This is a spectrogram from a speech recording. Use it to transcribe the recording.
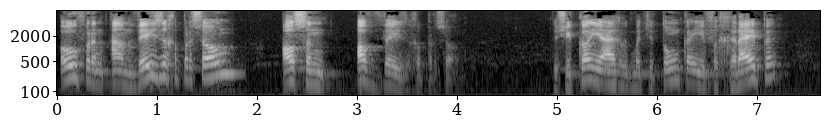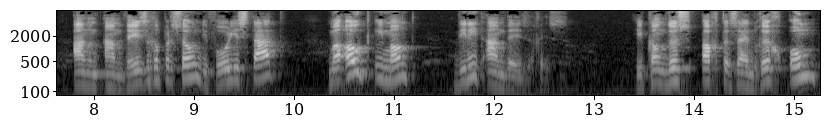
over een aanwezige persoon als een afwezige persoon. Dus je kan je eigenlijk met je tong kan je vergrijpen aan een aanwezige persoon die voor je staat, maar ook iemand die niet aanwezig is. Je kan dus achter zijn rug om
